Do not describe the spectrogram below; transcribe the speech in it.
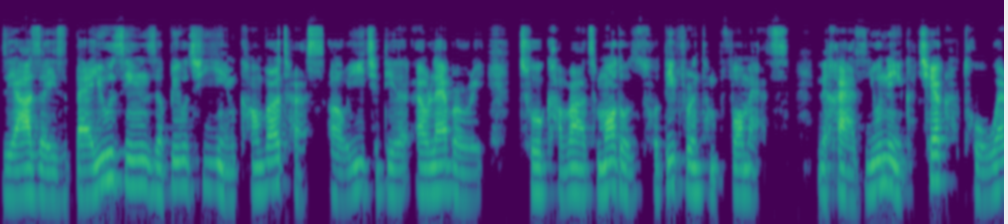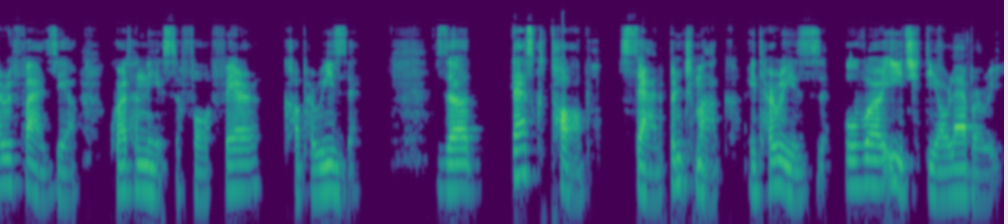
The other is by using the built-in converters of each DL uh, library to convert models to different formats. It has unique checker to verify their correctness for fair comparison. The desktop set benchmark iterates over each DL library.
